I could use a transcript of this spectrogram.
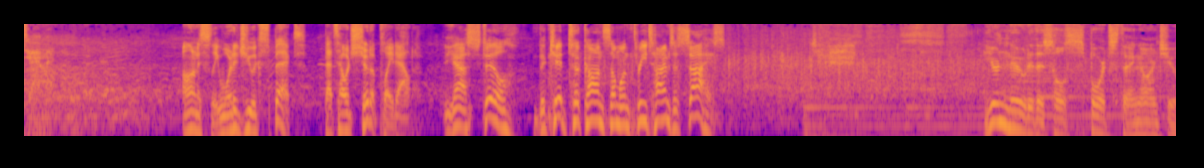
Damn it. Honestly, what did you expect? That's how it should have played out. Yeah, still. The kid took on someone three times his size. You're new to this whole sports thing, aren't you?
